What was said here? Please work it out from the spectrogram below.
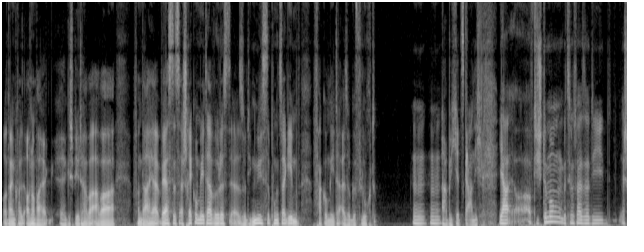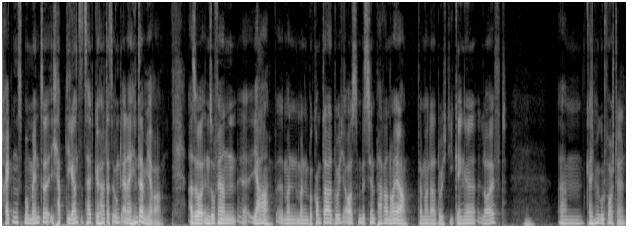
und dann quasi auch nochmal äh, gespielt habe. Aber von daher wäre es das Erschreckometer, würde es also die niedrigste Punktzahl geben. Fakometer, also geflucht, Hm, hm. habe ich jetzt gar nicht. Ja, auf die Stimmung bzw. die Erschreckensmomente. Ich habe die ganze Zeit gehört, dass irgendeiner hinter mir war. Also insofern, äh, ja, man, man bekommt da durchaus ein bisschen Paranoia, wenn man da durch die Gänge läuft. Hm. Ähm, kann ich mir gut vorstellen.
